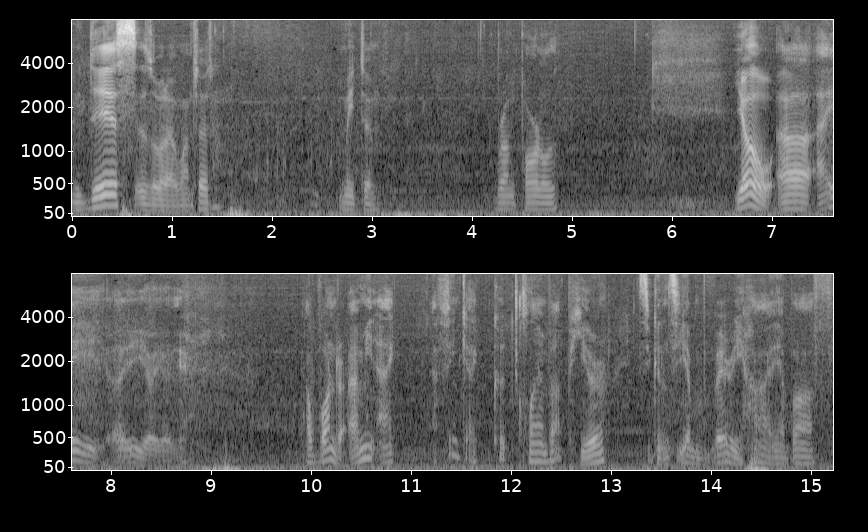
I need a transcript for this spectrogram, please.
This is what I wanted. Made the wrong portal. Yo, uh, I, I, I, I wonder. I mean, I, I think I could climb up here. As you can see, I'm very high above.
